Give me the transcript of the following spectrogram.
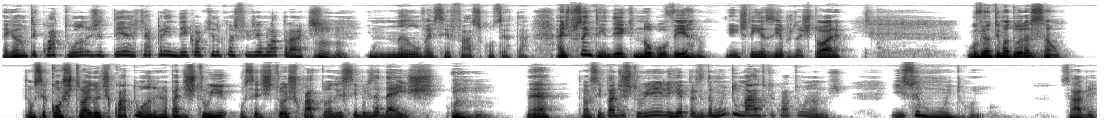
é que nós vamos ter quatro anos de ter que aprender com aquilo que nós vivemos lá atrás. Uhum. E não vai ser fácil consertar. A gente precisa entender que no governo, e a gente tem exemplos na história, o governo tem uma duração. Então você constrói durante quatro anos, mas para destruir, você destrói os quatro anos, ele simboliza dez. Uhum. Né? Então, assim, para destruir, ele representa muito mais do que quatro anos. E isso é muito ruim. Sabe?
